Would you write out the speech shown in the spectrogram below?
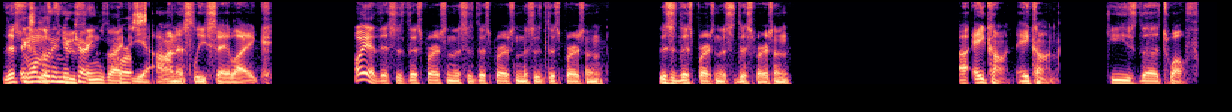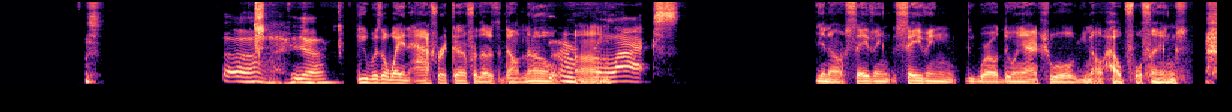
This is one of the few things of I can yeah, honestly say like, oh yeah, this is this person, this is this person, this is this person, this is this person, this is this person. Uh, Akon, Akon, he's the twelfth. Uh, yeah. He was away in Africa. For those that don't know, um, Relax. you know, saving saving the world, doing actual, you know, helpful things.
